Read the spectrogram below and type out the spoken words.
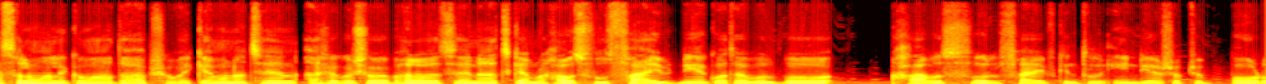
আসসালামু আলাইকুম, আদাব সবাই কেমন আছেন? আশা করি সবাই ভালো আছেন। আজকে আমরা হাউসফুল ফাইভ নিয়ে কথা বলব। হাউসফুল ফাইভ কিন্তু ইন্ডিয়ার সবচেয়ে বড়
